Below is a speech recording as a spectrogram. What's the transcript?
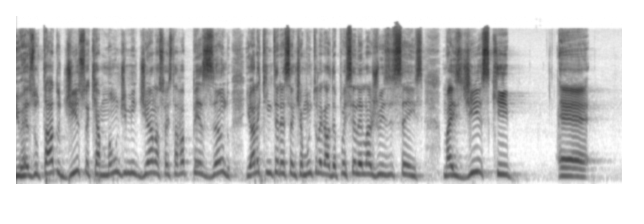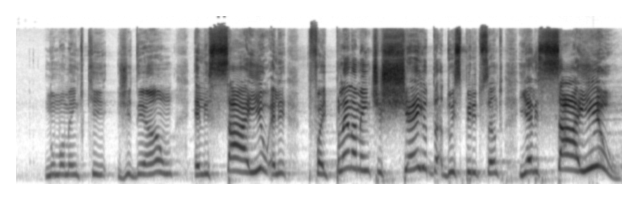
E o resultado disso é que a mão de Midian só estava pesando. E olha que interessante, é muito legal. Depois você lê lá Juízes 6. Mas diz que é, no momento que Gideão ele saiu, ele foi plenamente cheio do Espírito Santo e ele saiu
